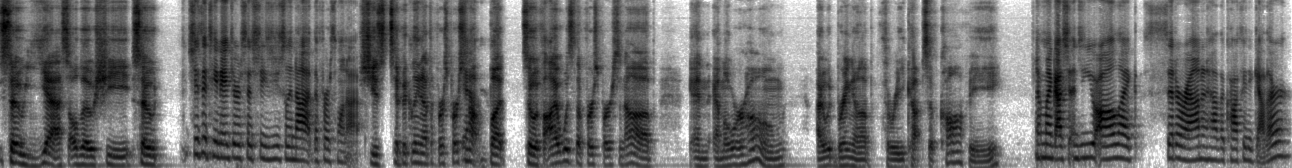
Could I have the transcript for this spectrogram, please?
So yes, although she so She's a teenager, so she's usually not the first one up. she's typically not the first person Yeah. up. But so if I was the first person up and Emma were home, I would bring up three cups of coffee. Oh my gosh. And do you all like sit around and have the coffee together?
